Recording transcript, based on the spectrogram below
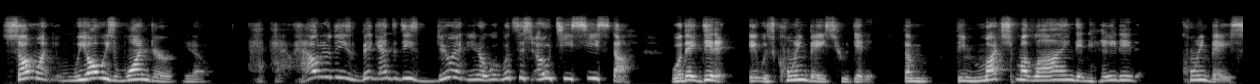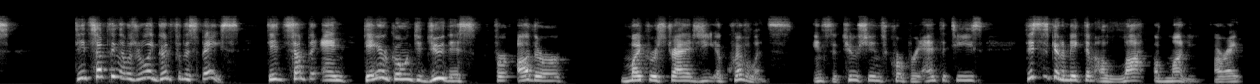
someone we always wonder, you know, h- how do these big entities do it? You know, what's this OTC stuff? Well, they did it. It was Coinbase who did it. The the much maligned and hated Coinbase did something that was really good for the space. Did something, and they are going to do this for other MicroStrategy equivalents, institutions, corporate entities. This is going to make them a lot of money. All right,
